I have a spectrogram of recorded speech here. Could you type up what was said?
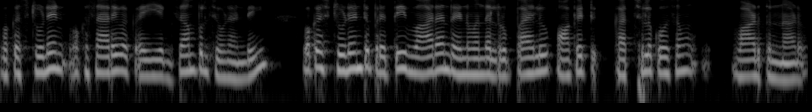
ఒక స్టూడెంట్ ఒకసారి ఒక ఈ ఎగ్జాంపుల్ చూడండి. ఒక స్టూడెంట్ ప్రతి వారం రెండు వందల రూపాయలు పాకెట్ ఖర్చుల కోసం వాడుతున్నాడు.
